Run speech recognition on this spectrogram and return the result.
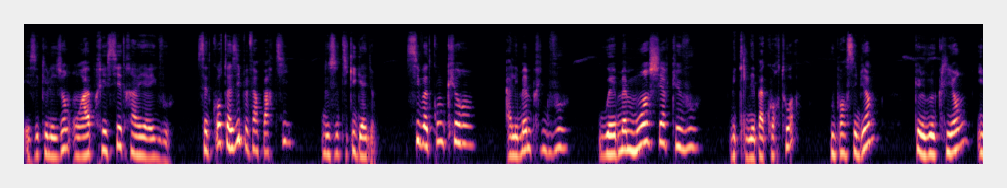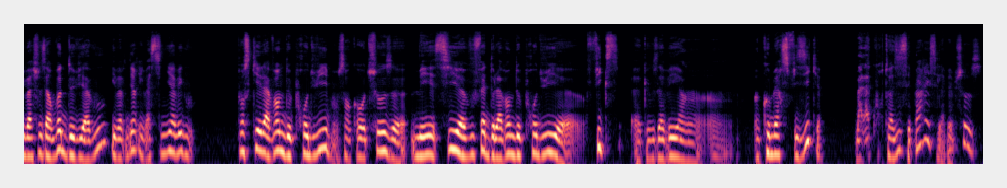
et c'est que les gens ont apprécié travailler avec vous. Cette courtoisie peut faire partie de ce ticket gagnant. Si votre concurrent a les mêmes prix que vous, ou est même moins cher que vous, mais qu'il n'est pas courtois, vous pensez bien que le client, il va choisir votre devis à vous, il va venir, il va signer avec vous. Pour ce qui est la vente de produits, bon, c'est encore autre chose, euh, mais si euh, vous faites de la vente de produits euh, fixes, que vous avez un, commerce physique, bah la courtoisie c'est pareil, c'est la même chose.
